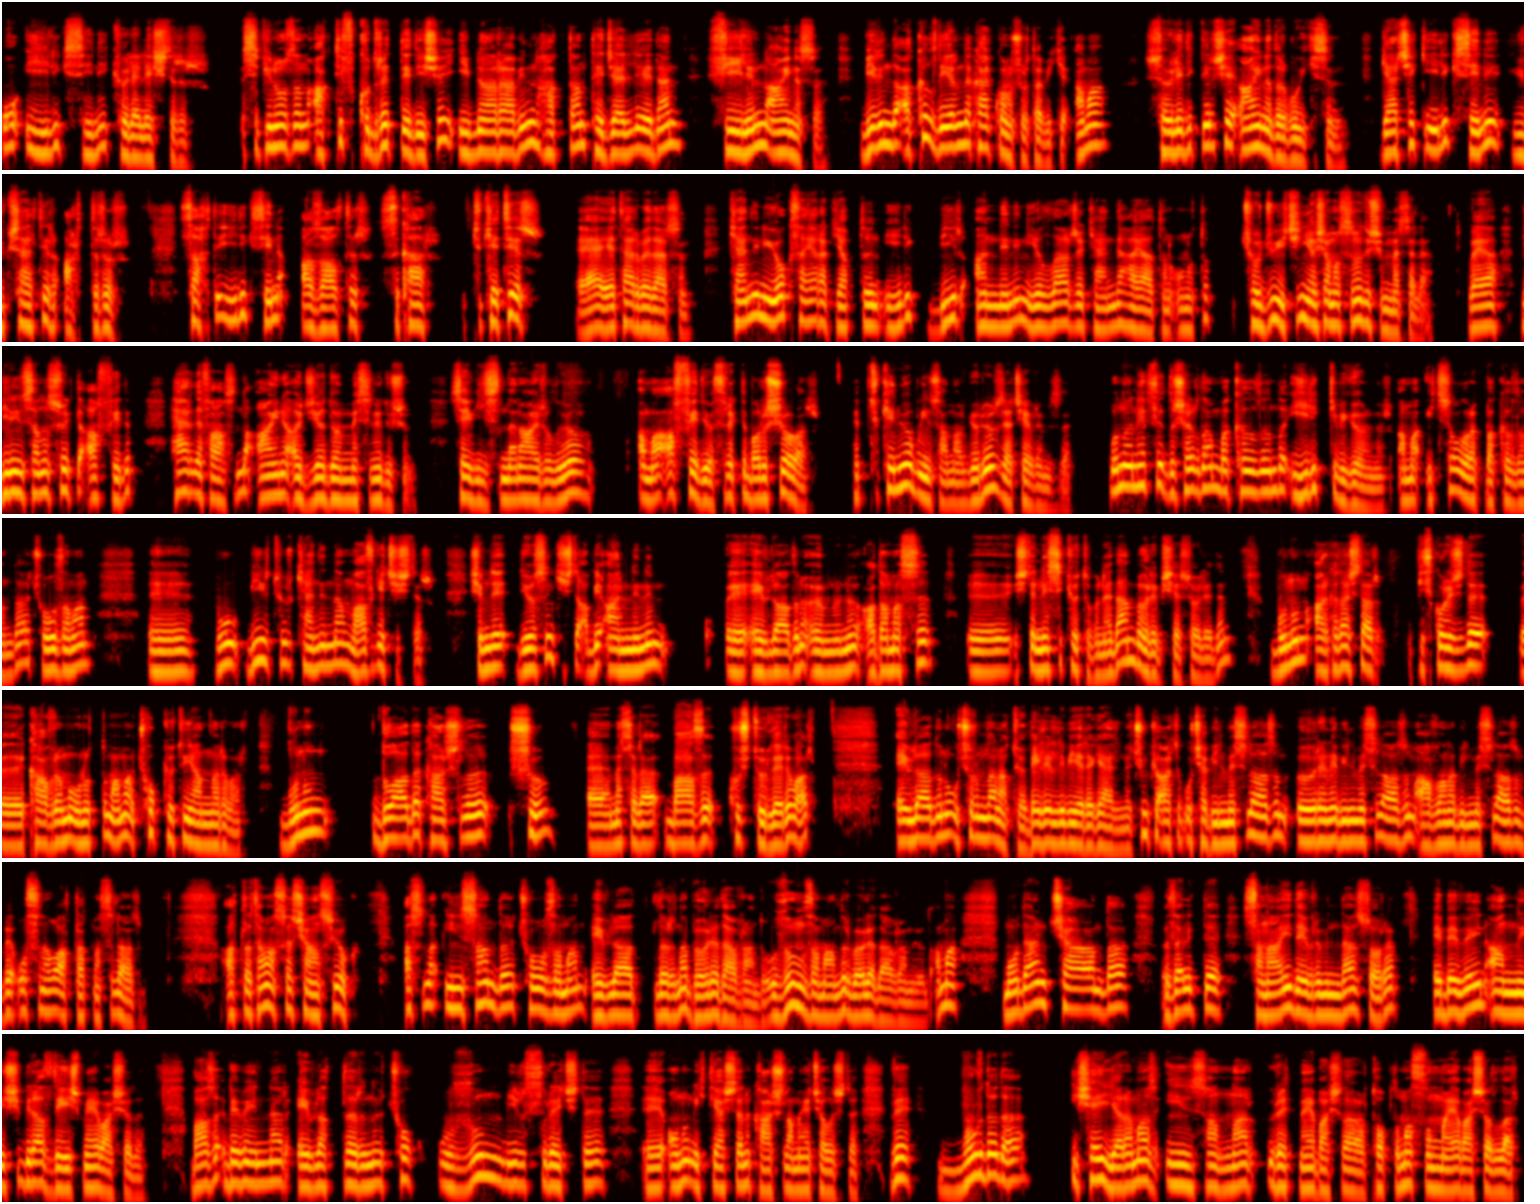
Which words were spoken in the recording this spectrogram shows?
o iyilik seni köleleştirir. Spinoza'nın aktif kudret dediği şey İbn Arabi'nin haktan tecelli eden fiilinin aynısı. Birinde akıl, diğerinde kalp konuşur tabii ki ama söyledikleri şey aynıdır bu ikisinin. Gerçek iyilik seni yükseltir, arttırır. Sahte iyilik seni azaltır, sıkar, tüketir. E yeter be dersin. Kendini yok sayarak yaptığın iyilik bir annenin yıllarca kendi hayatını unutup çocuğu için yaşamasını düşün mesela. Veya bir insanın sürekli affedip her defasında aynı acıya dönmesini düşün. Sevgilisinden ayrılıyor ama affediyor, sürekli barışıyorlar. Hep tükeniyor bu insanlar, görüyoruz ya çevremizde. Bunların hepsi dışarıdan bakıldığında iyilik gibi görünür. Ama içsel olarak bakıldığında çoğu zaman e, bu bir tür kendinden vazgeçiştir. Şimdi diyorsun ki işte bir annenin e, evladını ömrünü adaması e, işte nesi kötü bu? Neden böyle bir şey söyledin? Bunun arkadaşlar psikolojide e, kavramı unuttum ama çok kötü yanları var. Bunun doğada karşılığı şu. E, mesela bazı kuş türleri var. Evladını uçurumdan atıyor belirli bir yere geldiğinde. Çünkü artık uçabilmesi lazım, öğrenebilmesi lazım, avlanabilmesi lazım ve o sınavı atlatması lazım. Atlatamazsa şansı yok. Aslında insan da çoğu zaman evlatlarına böyle davrandı. Uzun zamandır böyle davranıyordu. Ama modern çağında özellikle sanayi devriminden sonra ebeveyn anlayışı biraz değişmeye başladı. Bazı ebeveynler evlatlarını çok uzun bir süreçte e, onun ihtiyaçlarını karşılamaya çalıştı. Ve burada da işe yaramaz insanlar üretmeye başladılar, topluma sunmaya başladılar.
